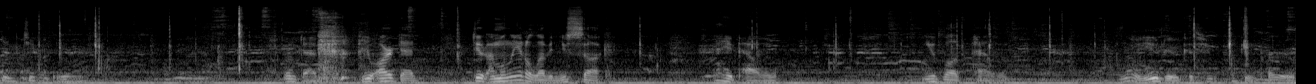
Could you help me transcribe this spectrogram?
I'm dead. You are dead. Dude, I'm only at 11. You suck. I hate Palu. You love Palu. No, you do, because you fucking perv.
